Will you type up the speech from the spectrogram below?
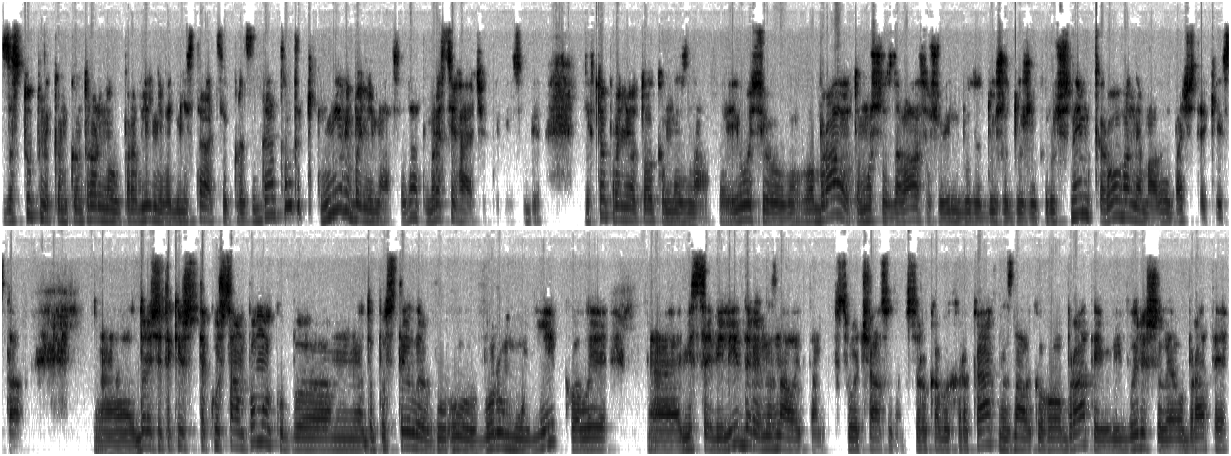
заступником контрольного управління в адміністрації президента. Ну, такий ні риба, ні м'ясо, да там розтягаючи такий собі. Ніхто про нього толком не знав. І ось його обрали, тому що здавалося, що він буде дуже дуже кручним, керованим, але бачите, який став До речі, такі ж таку ж саму помилку б допустили в, в Румунії, коли Е, місцеві лідери не знали там в свого часу, там в 40-х роках, не знали кого обрати, і вирішили обрати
